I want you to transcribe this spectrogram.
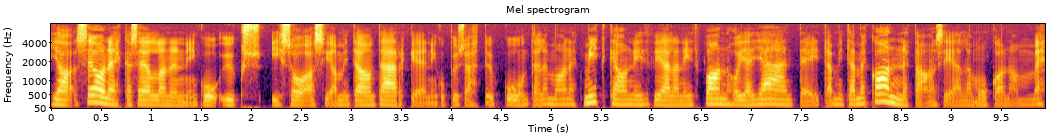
ja se on ehkä sellainen niin kuin yksi iso asia, mitä on tärkeää niin kuin pysähtyä kuuntelemaan, että mitkä on niitä vielä niitä vanhoja jäänteitä, mitä me kannetaan siellä mukanamme.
